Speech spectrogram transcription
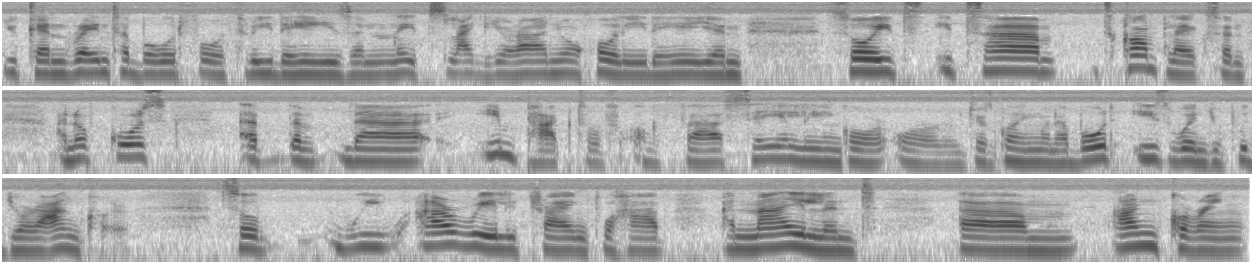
You can rent a boat for three days, and it's like your annual holiday. And so it's it's um, it's complex, and and of course. Uh, the, the impact of, of uh, sailing or, or just going on a boat is when you put your anchor. So we are really trying to have an island um, anchoring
